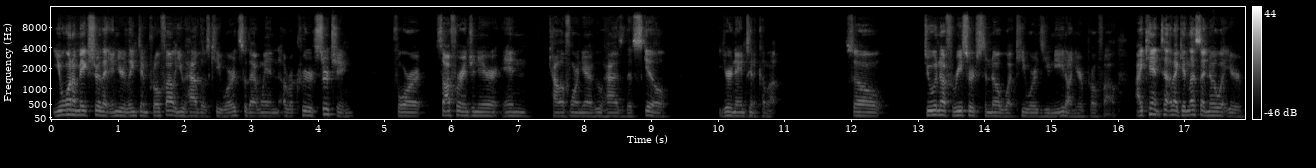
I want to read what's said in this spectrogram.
You want to make sure that in your LinkedIn profile, you have those keywords so that when a recruiter's searching for software engineer in California who has this skill, your name's going to come up. So do enough research to know what keywords you need on your profile. I can't tell, like, unless I know what your,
